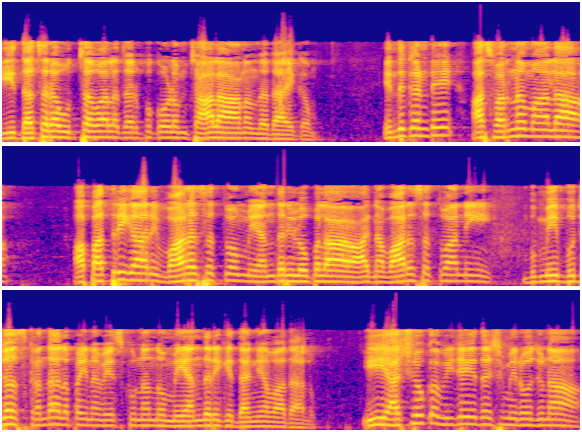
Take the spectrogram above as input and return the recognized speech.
ఈ దసరా ఉత్సవాలు జరుపుకోవడం చాలా ఆనందదాయకం. ఎందుకంటే ఆ స్వర్ణమాల ఆ పత్రి గారి వారసత్వం మీ అందరి లోపల ఆయన వారసత్వాన్ని మీ భుజ స్కంధాల పైన వేసుకున్నందు మీ అందరికీ ధన్యవాదాలు. ఈ అశోక విజయదశమి రోజున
